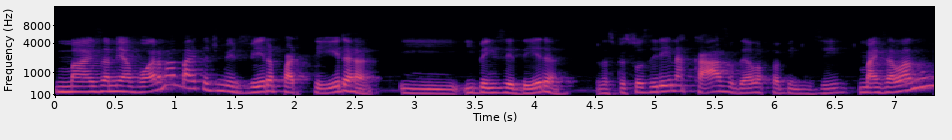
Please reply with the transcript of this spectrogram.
Mas a minha avó era uma baita de merveira, parteira e, e benzedeira as pessoas irem na casa dela para benzer. Mas ela não,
